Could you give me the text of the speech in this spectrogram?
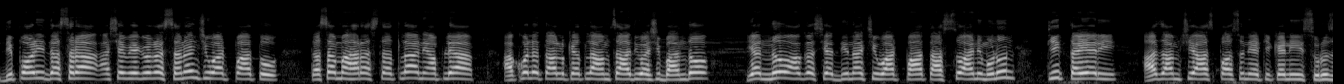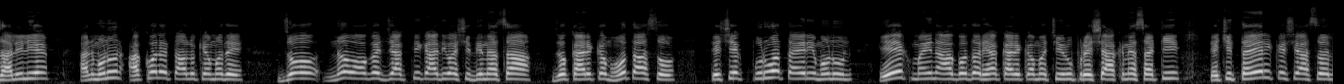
दीपावली दसरा अशा वेगवेगळ्या सणांची वाट पाहतो. तसा महाराष्ट्रातला आणि आपल्या अकोला तालुक्यातला आमचा आदिवासी बांधव या नऊ ऑगस्ट या दिनाची वाट पाहत असतो आणि म्हणून ती तयारी आज आमची आजपासून या ठिकाणी सुरू झालेली आहे. आणि म्हणून अकोले तालुक्यामध्ये जो नऊ ऑगस्ट जागतिक आदिवासी दिनाचा जो कार्यक्रम होत असतो त्याची एक पूर्वतयारी म्हणून एक महिना अगोदर ह्या कार्यक्रमाची रूपरेषा आखण्यासाठी त्याची तयारी कशी असेल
